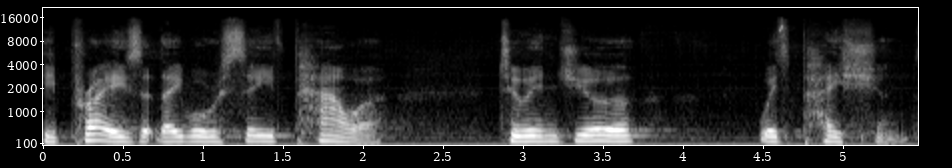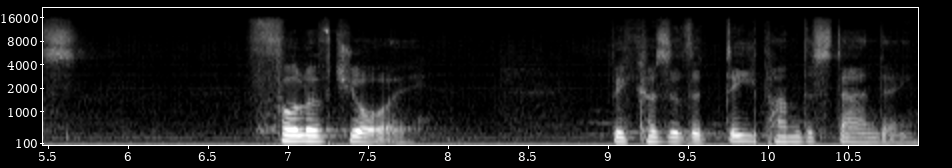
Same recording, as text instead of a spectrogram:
he prays that they will receive power to endure with patience, full of joy, because of the deep understanding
